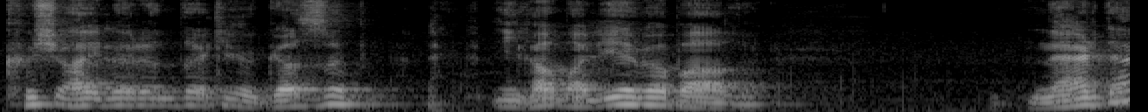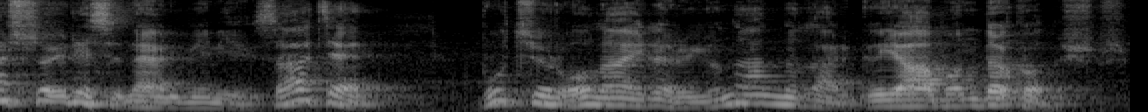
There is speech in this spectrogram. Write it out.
kış aylarındaki gazı İlham Aliyev'e bağlı. Nereden söylesin Ermeni? Zaten bu tür olayları Yunanlılar gıyabında konuşur.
